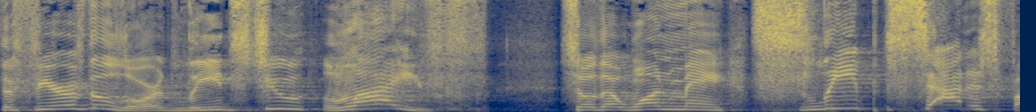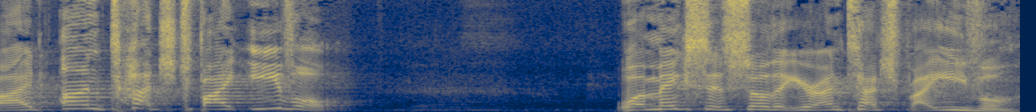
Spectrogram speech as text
The fear of the Lord leads to life, so that one may sleep satisfied, untouched by evil. What makes it so that you're untouched by evil?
